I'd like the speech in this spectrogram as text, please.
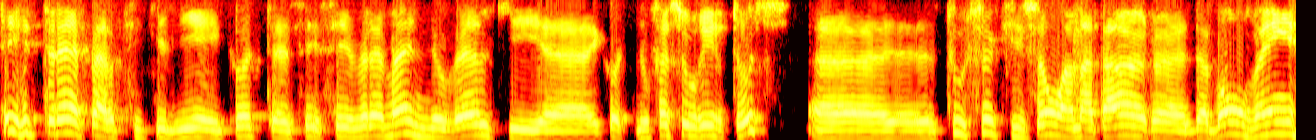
C'est très particulier. Écoute, c'est c'est vraiment une nouvelle qui, euh, écoute, nous fait sourire tous. Euh, tous ceux qui sont amateurs euh, de bons vins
